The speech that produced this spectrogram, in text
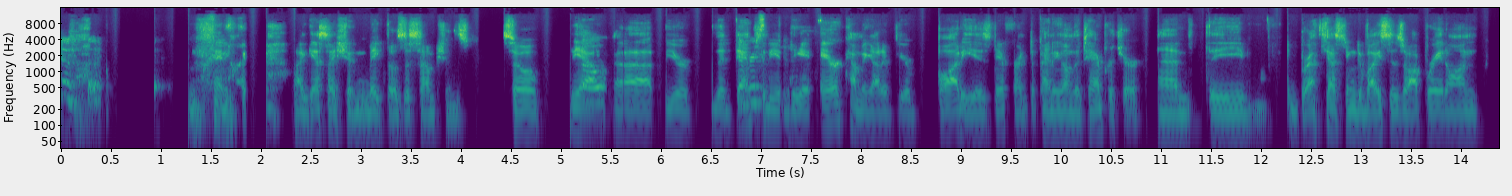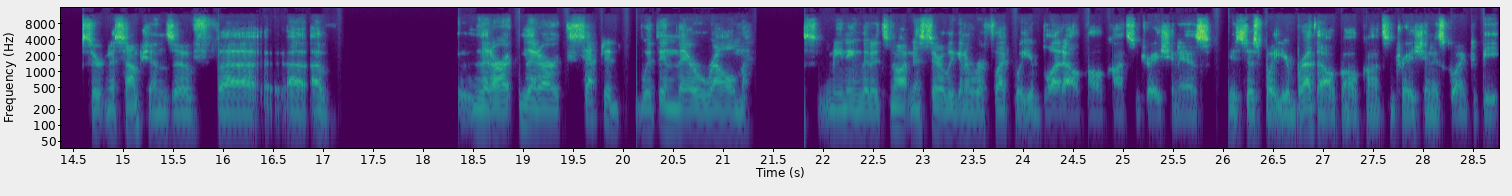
anyway, I guess I shouldn't make those assumptions. So, yeah, so, uh, your the density of the air coming out of your body is different depending on the temperature. And the breath testing devices operate on certain assumptions of uh, uh, of that are that are accepted within their realm meaning that it's not necessarily going to reflect what your blood alcohol concentration is it's just what your breath alcohol concentration is going to be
